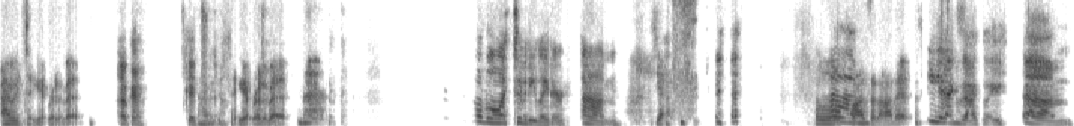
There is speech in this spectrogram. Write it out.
I would say get rid of it. Okay. Good I would say get rid of it. a little activity later. Um yes. a little um, closet audit. Yeah, exactly. Um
